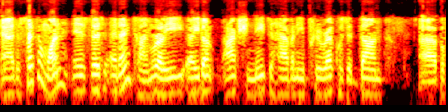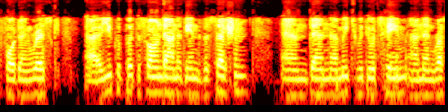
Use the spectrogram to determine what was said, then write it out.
Uh, the second one is that at any time, really, uh, you don't actually need to have any prerequisite done uh, before doing risk. you could put the phone down at the end of the session and then meet with your team and then run,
